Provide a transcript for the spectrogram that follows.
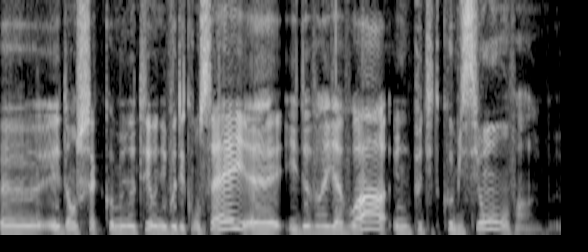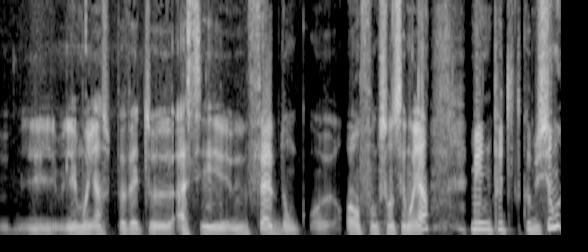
euh, et dans chaque communauté au niveau des conseils, euh, il devrait y avoir une petite commission. Enfin, les, moyens peuvent être euh, assez euh, faibles, donc euh, en fonction de ces moyens, mais une petite commission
